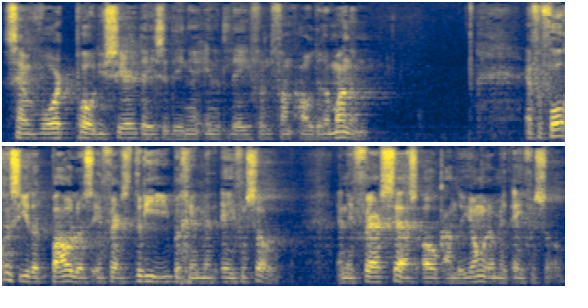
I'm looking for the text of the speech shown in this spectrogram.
zijn woord, produceert deze dingen in het leven van oudere mannen. En vervolgens zie je dat Paulus in vers 3 begint met evenzo. En in vers 6 ook aan de jongeren met evenzo.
